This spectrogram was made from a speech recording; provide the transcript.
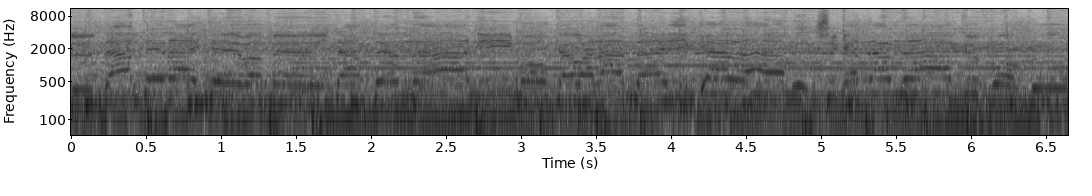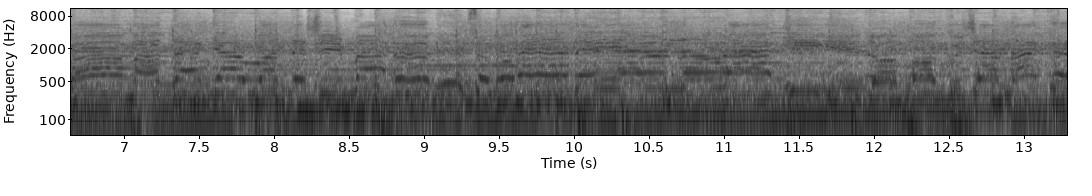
ういつだて泣いてはめいたって何も変わらないから仕方なく僕はまた変わってしまう。そこで出会うのはきっと僕じゃなく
